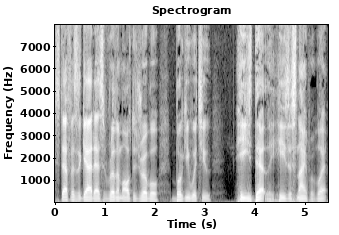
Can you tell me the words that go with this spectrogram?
Steph is a guy that's rhythm off the dribble, boogie with you. He's deadly. He's a sniper. But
